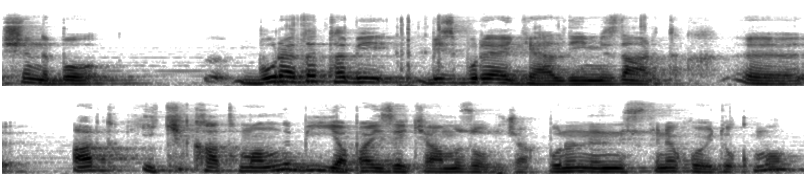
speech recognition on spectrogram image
şimdi bu burada tabii biz buraya geldiğimizde artık e, artık iki katmanlı bir yapay zekamız olacak. Bunun en üstüne koyduk mu?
